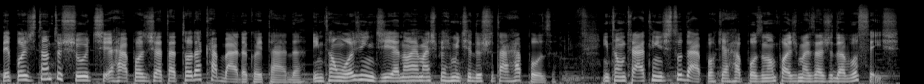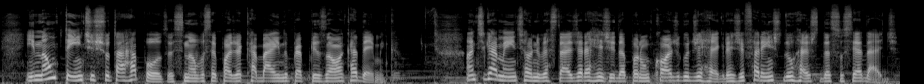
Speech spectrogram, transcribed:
Depois de tanto chute, a raposa já tá toda acabada, coitada. Então hoje em dia não é mais permitido chutar a raposa. Então tratem de estudar, porque a raposa não pode mais ajudar vocês. E não tente chutar a raposa, senão você pode acabar indo para prisão acadêmica. Antigamente, a universidade era regida por um código de regras diferente do resto da sociedade.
